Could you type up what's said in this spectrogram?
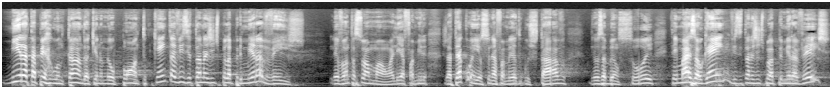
Mira está perguntando aqui no meu ponto: quem está visitando a gente pela primeira vez? Levanta sua mão. Ali a família, já até conheço, né? A família do Gustavo. Deus abençoe. Tem mais alguém visitando a gente pela primeira vez?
